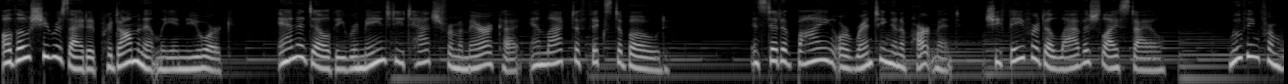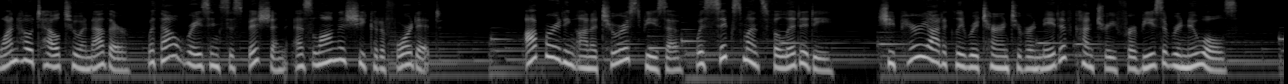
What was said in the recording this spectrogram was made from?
Although she resided predominantly in New York, Anna Delvey remained detached from America and lacked a fixed abode. Instead of buying or renting an apartment, she favored a lavish lifestyle, moving from one hotel to another without raising suspicion as long as she could afford it. Operating on a tourist visa with six months validity, she periodically returned to her native country for visa renewals,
